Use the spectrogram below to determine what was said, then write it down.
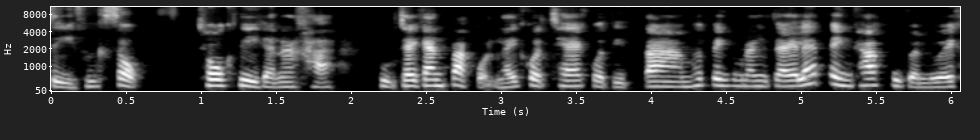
ศีพฤษภโชคดีกันนะคะ ถูกใจกันฝากกดไลค์กดแชร์กดติดตาม เพื่อเป็นกำลังใจและเป็นค่าครูกันด้วยค่ะ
